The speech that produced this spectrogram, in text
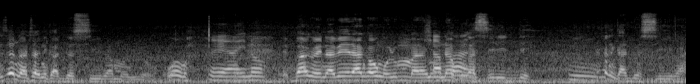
nze natandika dde osiiba muno kuba Eh, I know. ebbanga lye nabeerangawo ng'olumumala n'olunaku Shabani. Nga siridde natandika dde osiiba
